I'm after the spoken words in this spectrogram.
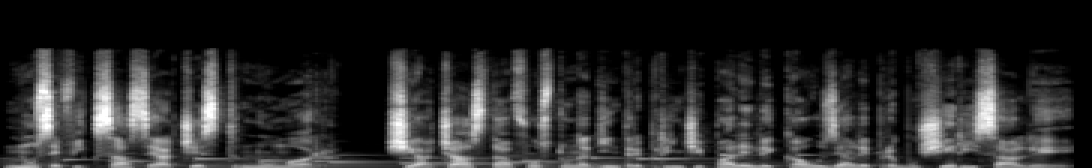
nu se fixase acest număr – și aceasta a fost una dintre principalele cauze ale prăbușirii sale.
